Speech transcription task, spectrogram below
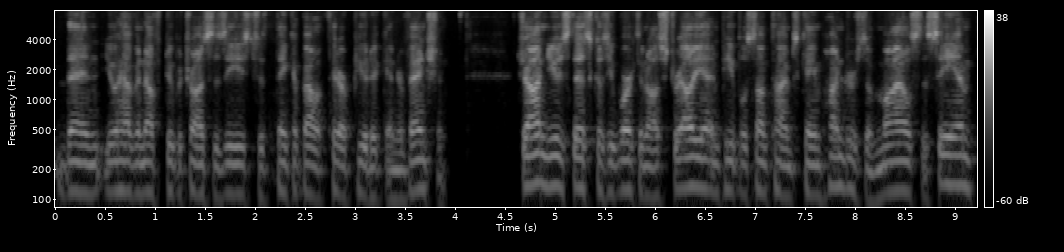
then you have enough Dupuytren's disease to think about therapeutic intervention. John used this because he worked in Australia and people sometimes came hundreds of miles to see him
